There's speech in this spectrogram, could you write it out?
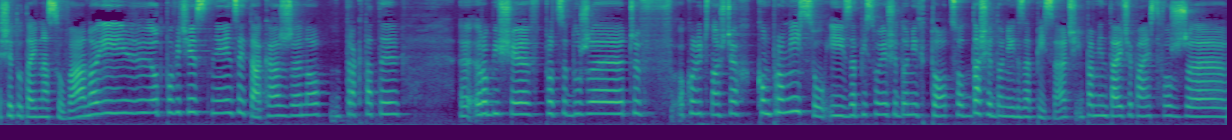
się tutaj nasuwa. No i odpowiedź jest mniej więcej taka, że no, traktaty E, robi się w procedurze czy w okolicznościach kompromisu i zapisuje się do nich to, co da się do nich zapisać. I pamiętajcie Państwo, że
